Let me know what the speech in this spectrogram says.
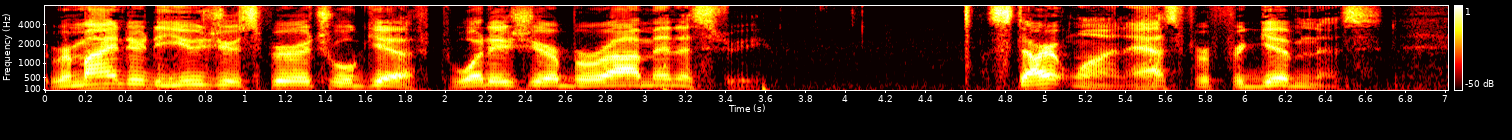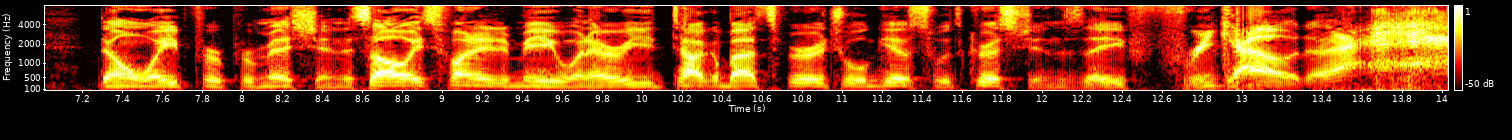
Reminder to use your spiritual gift. What is your Barah ministry? Start one. Ask for forgiveness. Don't wait for permission. It's always funny to me whenever you talk about spiritual gifts with Christians, they freak out.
